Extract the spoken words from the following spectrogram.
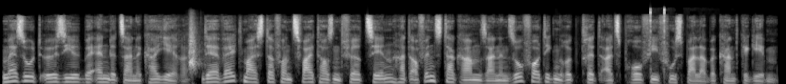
Mesut Özil beendet seine Karriere. Der Weltmeister von 2014 hat auf Instagram seinen sofortigen Rücktritt als Profifußballer bekannt gegeben.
